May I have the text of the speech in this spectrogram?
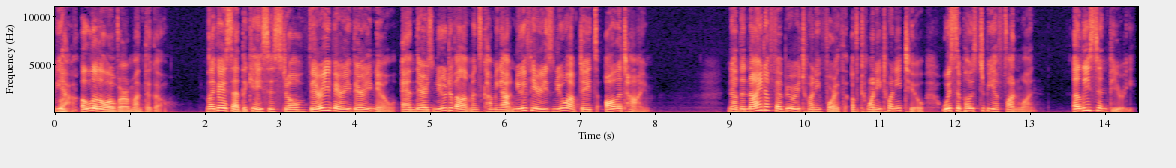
Yeah, a little over a month ago. Like I said, the case is still very, very, very new, and there's new developments coming out, new theories, new updates all the time. Now, the night of February 24th of 2022 was supposed to be a fun one, at least in theory.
